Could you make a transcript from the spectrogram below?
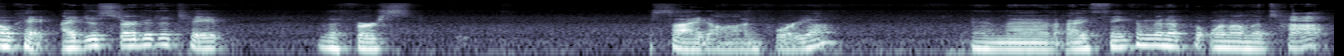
Okay, I just started to tape the first side on for you. And then I think I'm going to put one on the top.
